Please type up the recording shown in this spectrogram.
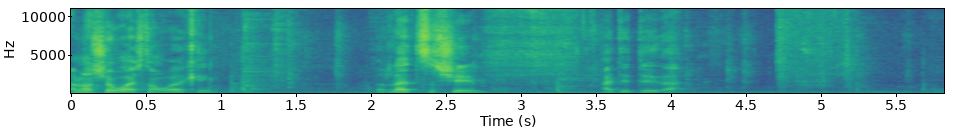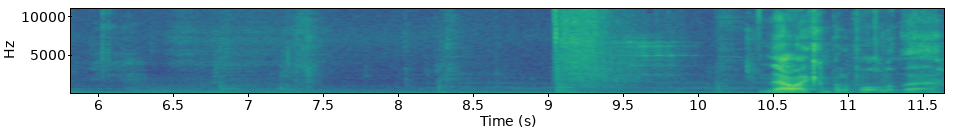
I'm not sure why it's not working. But let's assume I did do that. Now I can put a portal up there.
